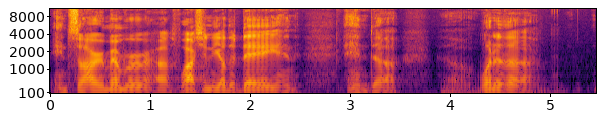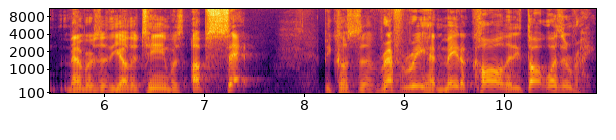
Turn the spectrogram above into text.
And so I remember I was watching the other day, and, and uh, uh, one of the members of the other team was upset because the referee had made a call that he thought wasn't right.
